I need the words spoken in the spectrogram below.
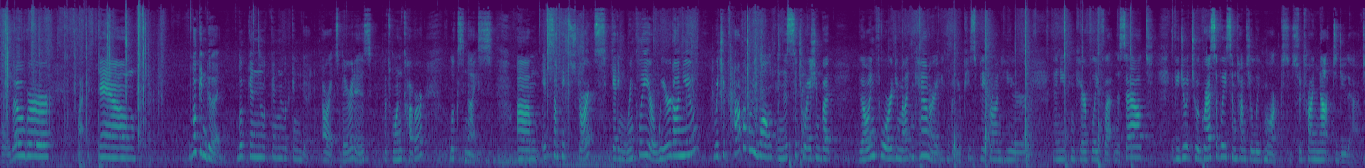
Fold over, flatten it down. Looking good. Looking, looking, looking good. All right, so there it is. That's one cover. Looks nice. Um, if something starts getting wrinkly or weird on you, which it probably won't in this situation, but going forward, you might encounter it. You can put your piece of paper on here and you can carefully flatten this out. If you do it too aggressively, sometimes you'll leave marks. So try not to do that.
